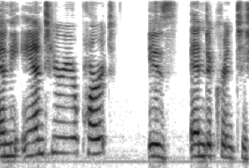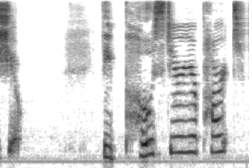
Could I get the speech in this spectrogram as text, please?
and the anterior part is endocrine tissue. The posterior part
